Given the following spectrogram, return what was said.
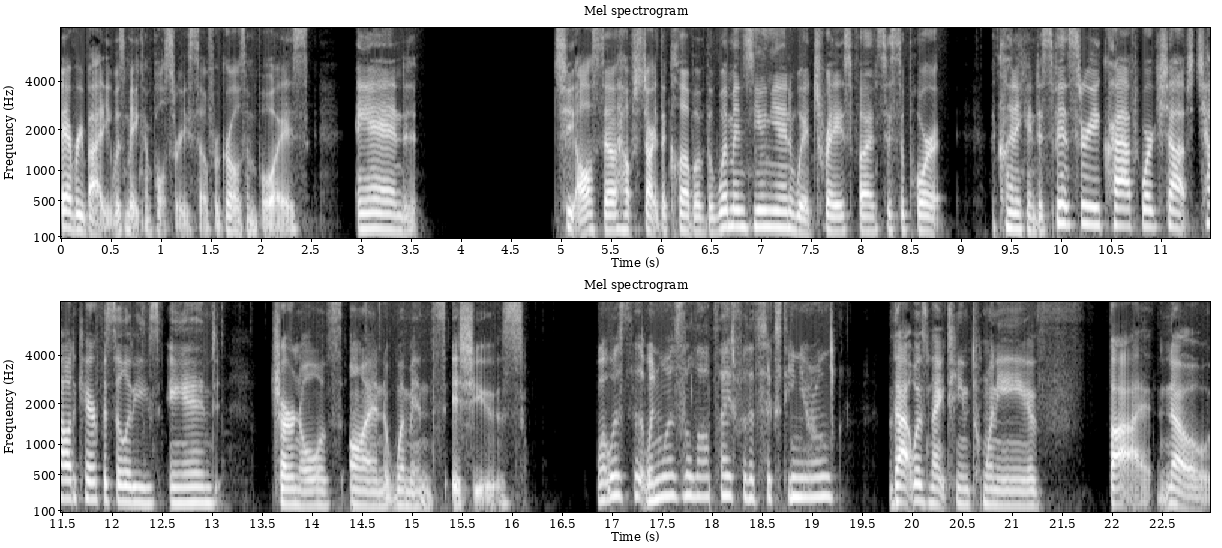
everybody was made compulsory, so for girls and boys. And she also helped start the Club of the Women's Union, which raised funds to support a clinic and dispensary, craft workshops, childcare facilities, and journals on women's issues. What was the when was the law placed for the 16 year old? That was 1925. No,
